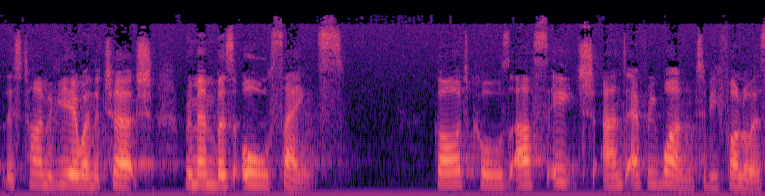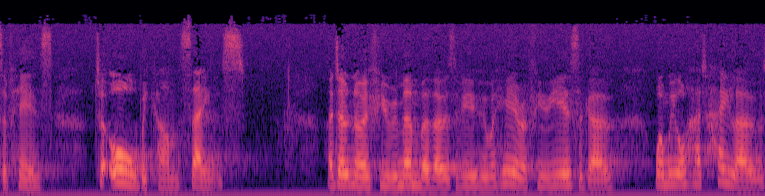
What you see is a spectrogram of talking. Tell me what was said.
At this time of year when the church remembers all saints, God calls us, each and every one, to be followers of His, to all become saints I don't know if you remember those of you who were here a few years ago when we all had halos.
